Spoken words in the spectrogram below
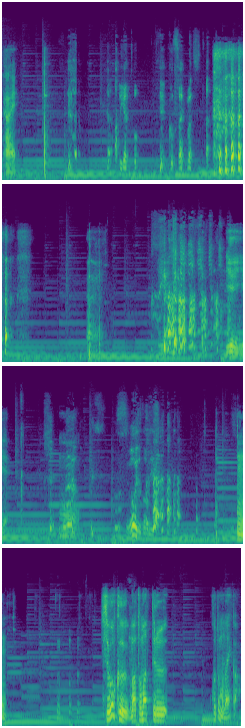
た。はい。ありがとう ございました。はい。いえいえ。もう、すごいぞ、トビー。うん。すごくまとまってることもないか。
